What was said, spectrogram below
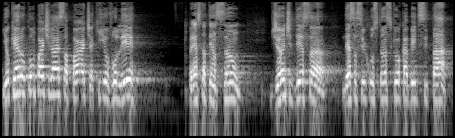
e eu quero compartilhar essa parte aqui, eu vou ler. Presta atenção diante dessa, dessa circunstância que eu acabei de citar.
